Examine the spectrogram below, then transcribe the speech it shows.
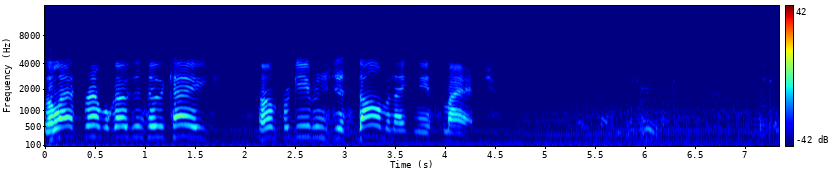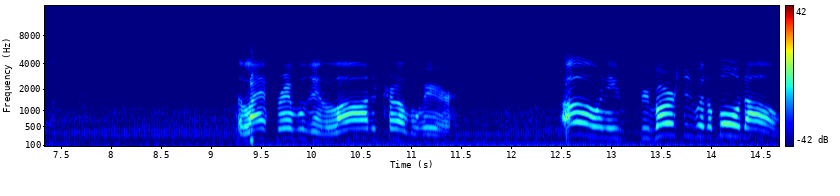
The last rebel goes into the cage. Unforgiven's just dominating this match. The last rebel's in a lot of trouble here. Oh, and he reverses with a bulldog.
